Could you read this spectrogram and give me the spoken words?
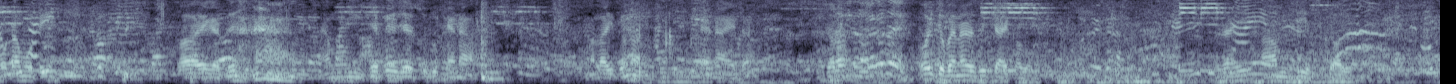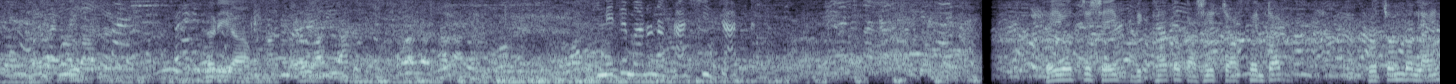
মোটামুটি হয়ে গেছে। এমন খেতে যে শুধু ফেনা মালাই না ফেনা এটা। চলো। ওই তো বেনারসি চায় খাব। রাহি আম স্টল আম এই হচ্ছে সেই বিখ্যাত কাশির চাট সেন্টার। প্রচণ্ড লাইন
